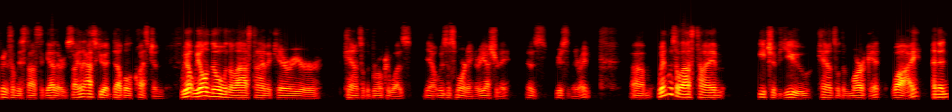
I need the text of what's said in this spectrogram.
bring some of these thoughts together. So I'm going to ask you a double question we all, we all know when the last time a carrier canceled the broker was. You know, it was this morning or yesterday. It was recently, right? Um, when was the last time each of you canceled the market? Why? And then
